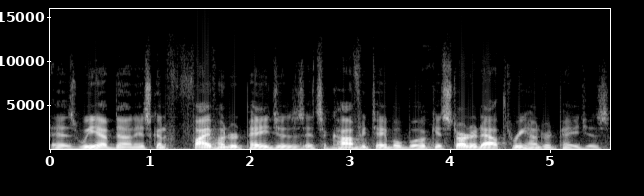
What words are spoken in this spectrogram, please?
as we have done. It's going to 500 pages. It's a coffee table book. It started out 300 pages.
